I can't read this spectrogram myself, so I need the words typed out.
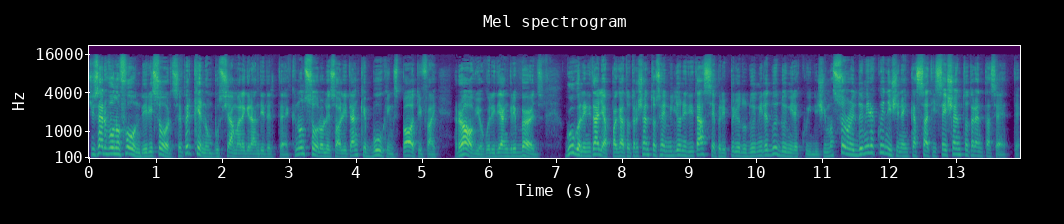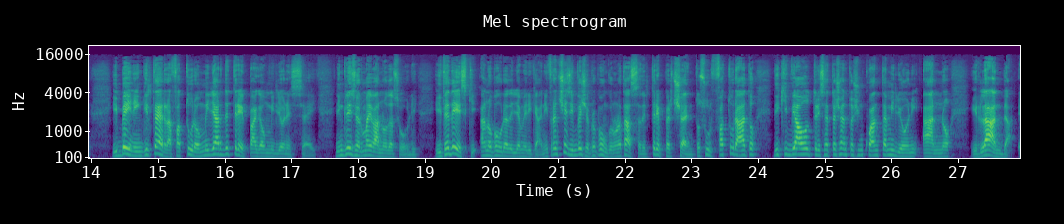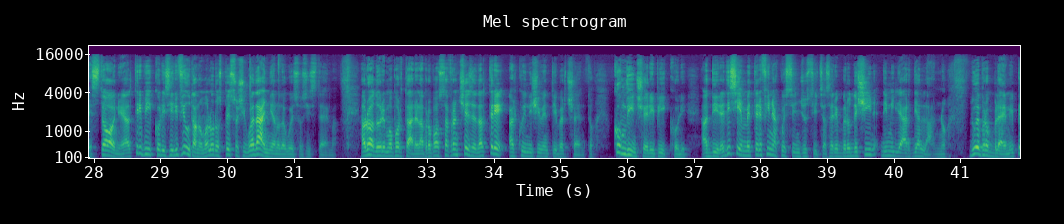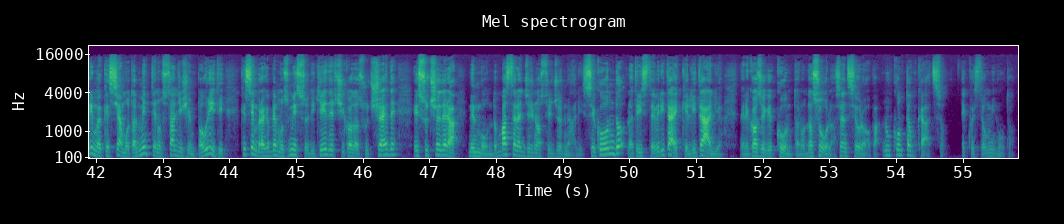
Ci servono fondi, risorse, perché non bussiamo alle grandi del tech? Non solo le solite, anche Booking, Spotify, Rovio, quelli di Angry Birds. Google in Italia ha pagato 306 milioni di tasse per il periodo 2002-2015, ma solo nel 2015 ne ha incassati 637. eBay in Inghilterra fattura 1 miliardo e 3 e paga 1 milione e 6. Gli inglesi ormai vanno da soli. I tedeschi hanno paura degli americani. I francesi invece propongono una tassa del 3% sul fatturato di chi vi ha oltre 750 milioni anno. Irlanda, Estonia e altri piccoli si rifiutano, ma loro spesso ci guadagnano da questo sistema. Allora dovremmo portare la proposta francese dal 3 al 15-20%, convincere i piccoli a dire di sì e mettere fine a questa ingiustizia, sarebbero decine di miliardi all'anno. Due problemi, il primo è che siamo talmente nostalgici e impauriti che sembra che abbiamo smesso di chiederci cosa succede e succederà nel mondo, basta leggere i nostri giornali. Secondo, la triste verità è che l'Italia, nelle cose che contano, da sola, senza Europa, non conta un cazzo. E questo è un minuto.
